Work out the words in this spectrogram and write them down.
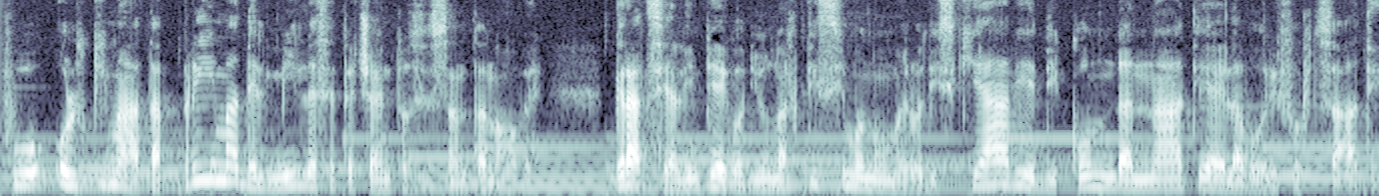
fu ultimata prima del 1769, grazie all'impiego di un altissimo numero di schiavi e di condannati ai lavori forzati,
